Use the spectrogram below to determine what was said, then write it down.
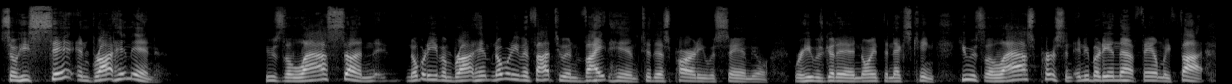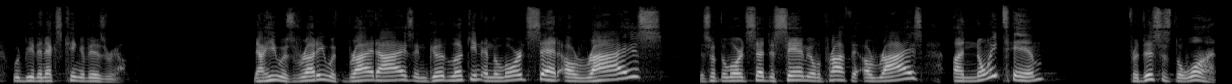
So he sent and brought him in. He was the last son. Nobody even brought him, nobody even thought to invite him to this party with Samuel, where he was going to anoint the next king. He was the last person anybody in that family thought would be the next king of Israel. Now he was ruddy with bright eyes and good looking, and the Lord said, Arise. This is what the Lord said to Samuel the prophet Arise, anoint him, for this is the one.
